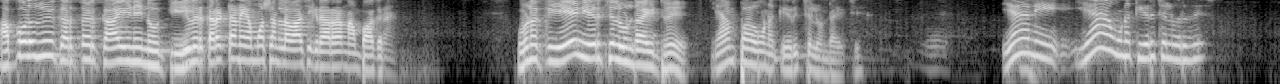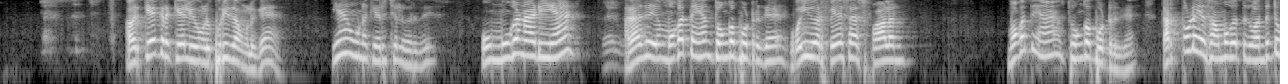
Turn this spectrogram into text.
அப்பொழுது கர்த்தர் காயினை நோக்கி இவர் கரெக்டான எமோஷன்ல வாசிக்கிறாரான்னு நான் பார்க்குறேன் உனக்கு ஏன் எரிச்சல் உண்டாயிற்று? ஏன்பா உனக்கு எரிச்சல் உண்டாயிடுச்சு ஏன் நீ ஏன் உனக்கு எரிச்சல் வருது? அவர் கேட்குற கேள்வி உங்களுக்கு புரியுதா உங்களுக்கு? ஏன் உனக்கு எரிச்சல் வருது? உன் முகநாடி ஏன் அதாவது முகத்தை ஏன் தொங்க போட்டிருக்க? Why your face has fallen முகத்தை ஏன் தொங்க போட்டிருக்க? கர்த்தருடைய சமூகத்துக்கு வந்துட்டு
